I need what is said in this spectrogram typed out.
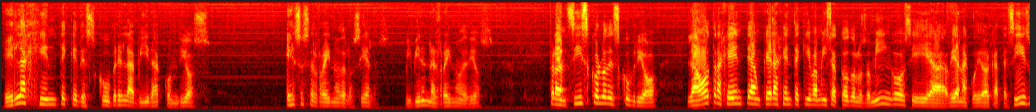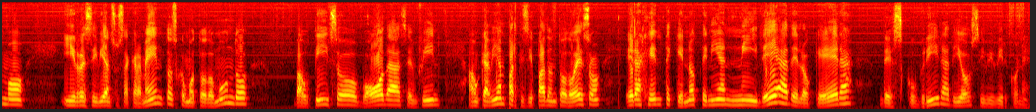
Es la gente que descubre la vida con Dios. Eso es el reino de los cielos, vivir en el reino de Dios. Francisco lo descubrió la otra gente, aunque era gente que iba a misa todos los domingos y habían acudido al catecismo y recibían sus sacramentos como todo mundo, bautizo, bodas, en fin, aunque habían participado en todo eso, era gente que no tenía ni idea de lo que era descubrir a Dios y vivir con Él.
